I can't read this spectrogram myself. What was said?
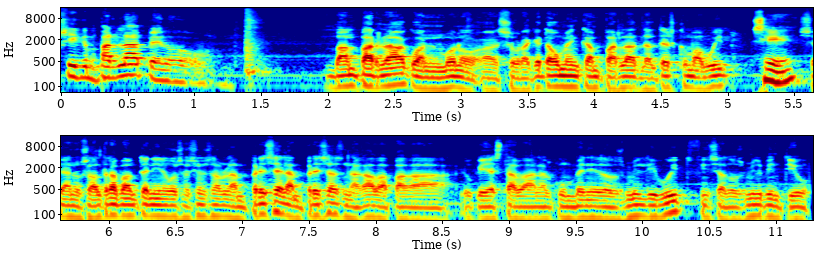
sí que hem parlat, però... vam parlar quan, bueno, sobre aquest augment que han parlat del 3,8 Sí, O sigui, nosaltres vam tenir negociacions amb l'empresa i l'empresa es negava a pagar el que ja estava en el conveni de 2018 fins a 2021.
